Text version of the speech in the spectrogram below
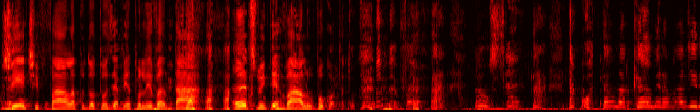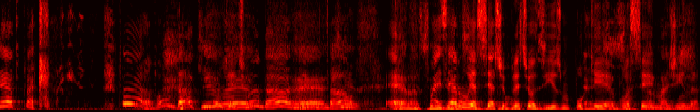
gente, fala pro doutor Zé Bento levantar antes do intervalo. Vou cortar. Não, senta. Tá cortando a câmera lá direto pra cá. Falei, Ah, vou andar aqui, gente, vou andar, né, é, tal. tio. É, Era assim, mas era era um assim, excesso de bom. preciosismo, porque É, você imagina,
